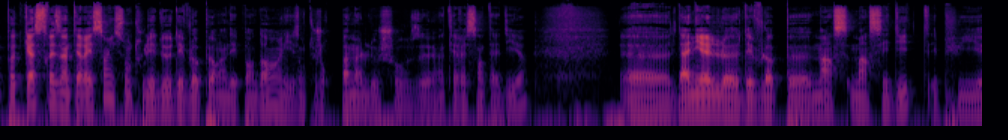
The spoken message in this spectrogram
podcast très intéressant. Ils sont tous les deux développeurs indépendants et ils ont toujours pas mal de choses intéressantes à dire. Daniel développe Mars, Mars Edit et puis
